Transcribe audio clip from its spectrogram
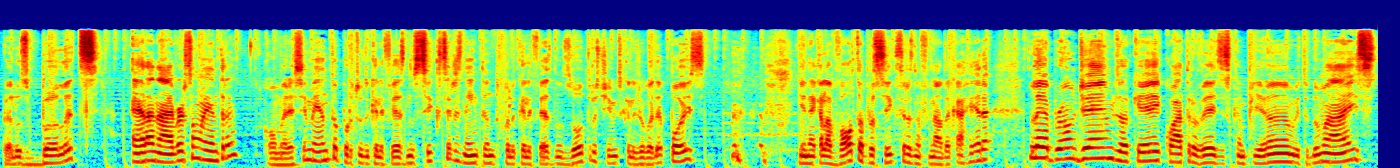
pelos Bullets. Allen Iverson entra com merecimento por tudo que ele fez nos Sixers, nem tanto pelo que ele fez nos outros times que ele jogou depois. e naquela volta para os Sixers no final da carreira. LeBron James, ok, quatro vezes campeão e tudo mais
